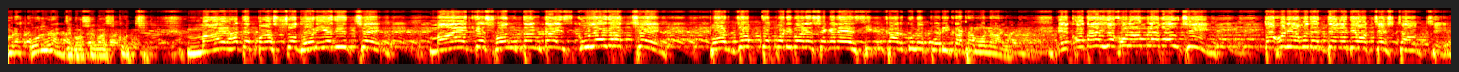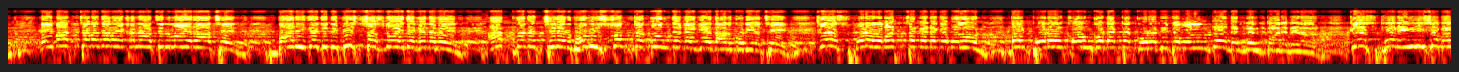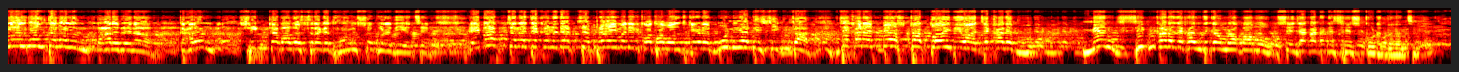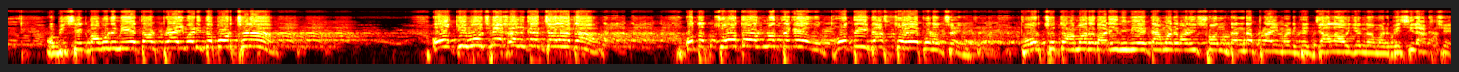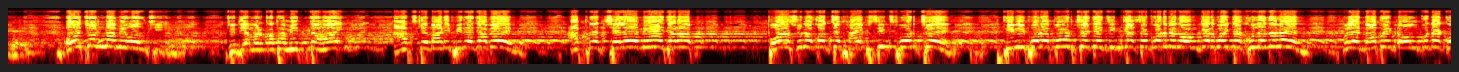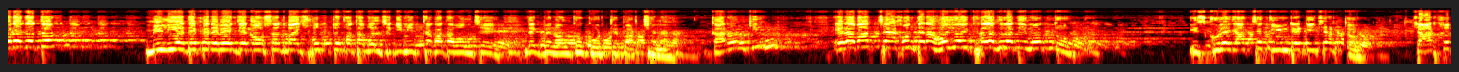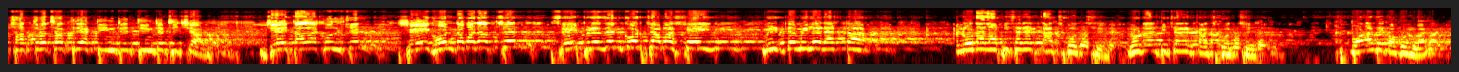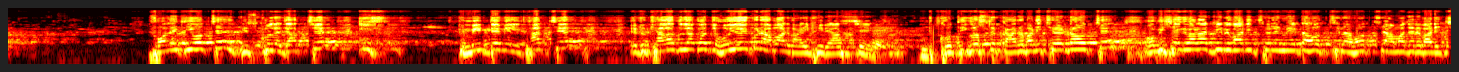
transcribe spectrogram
আমরা কোন রাজ্যে বসবাস করছি? মায়ের হাতে পাঁচশো ধরিয়ে দিচ্ছে। মায়ের যে সন্তানটা স্কুলে যাচ্ছে। পর্যাপ্ত পরিমাণে সেখানে শিক্ষার কোনো পরিকাঠামো নাই। এ কথাই যখন আমরা বলছি, তখনই আমাদের দেখে দেওয়ার চেষ্টা হচ্ছে। এই বাচ্চারা যারা এখানে আছেন, মায়েরা আছেন, বাড়িকে যদি বিশ্বাস নয় দেখে নেবেন, আপনাদের ছেলের ভবিষ্যৎটা কোন জায়গায় গিয়ে দাঁড় করিয়েছে? ক্লাস ফোরের বাচ্চাকে ডেকে বলুন। ভাই, পরের অঙ্কটা একটা করে দিতে বলুন তো, দেখবেন পারবে না। ক্লাস ফোর ইংলিশে বানাল বলতে বলুন পারবে না। কারণ শিক্ষা ব্যবস্থাটাকে ধ্বংস করে দিয়েছে। এই বাচ্চারা যেখানে যাচ্ছে প্রাইমারির কথা বলছে বুনিয়াদী শিক্ষা, যেখানে বেশটা তৈরি হয়, যেখানে মেন শিক্ষাটা যেখান থেকে আমরা পাবো, সেই জায়গাটাকে শেষ করে দিয়েছে। অভিষেক বাবুর মেয়ে তো আর প্রাইমারিতে পড়ছে না। ও কি বুঝবে এখানকার জ্বালাটা? ও তো থেকে ব্যস্ত হয়ে পড়েছে। পড়ছো তো আমার বাড়ির মেয়েটা আমার বাড়ির সন্তানটা প্রাইমারিতে জ্বালা ওই জন্য আমার বেশি লাগছে। ওই জন্য আমি বলছি, যদি আমার কথা মিথ্যা হয়, আজকে বাড়ি ফিরে যাবেন আপনার ছেলে মেয়ে যারা পড়াশোনা করছে ফাইভ সিক্স পড়ছে তিনি পড়ে পড়ছে, যে জিজ্ঞাসা করবেন, অঙ্কের বইটা খুলে দেবেন। বলে, বাবু, একটু অঙ্কটা করে দিত মিলিয়ে দেখে নেবেন যে নৌসাদ ভাই সত্য কথা বলছে কি মিথ্যা কথা বলছে। দেখবেন অঙ্ক করতে পারছে না। কারণ কি? এরা বাচ্চা, এখন তারা হই হই খেলাধুলাতেই মত্ত। স্কুলে যাচ্ছে তিনটে টিচার তো। চারশো ছাত্রছাত্রী আর তিনটে তিনটে টিচার যেই তালা খুলছে, সেই ঘণ্টা বাজাচ্ছে, সেই প্রেজেন্ট করছে, আবার সেই মিড ডে মিলের একটা নোডাল অফিসারের কাজ করছে। নোডাল টিচারের কাজ করছে। পড়াবে কখন ভাই? ফলে কি হচ্ছে? স্কুলে যাচ্ছে, মিড ডে মিল খাচ্ছে, একটু খেলাধুলা করছে, হই হই করে আবার বাড়ি ফিরে আসছে। ক্ষতিগ্রস্ত কার বাড়ির ছেলেটা হচ্ছে? অভিষেক ব্যানার্জির বাড়ির ছেলে, মেয়েটা হচ্ছে না, হচ্ছে আমাদের বাড়ির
